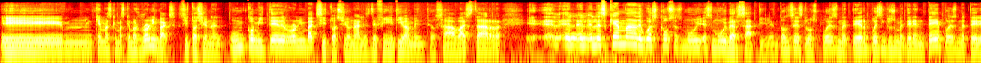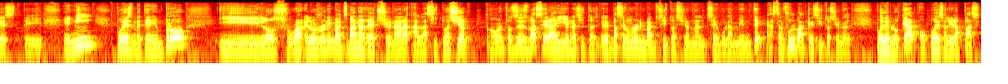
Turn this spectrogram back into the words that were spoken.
Eh, ¿Qué más? ¿Qué más? ¿Qué más? Running backs situacional. Un comité de running backs situacionales, definitivamente. O sea, va a estar. El, esquema de West Coast es muy, es muy versátil. Entonces los puedes meter, puedes incluso meter en T, puedes meter este, en I, puedes meter en Pro. Y los, los running backs van a reaccionar a la situación. Entonces va a ser ahí una situación. Va a ser un running back situacional, seguramente. Hasta el fullback es situacional. Puede bloquear o puede salir a pase.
